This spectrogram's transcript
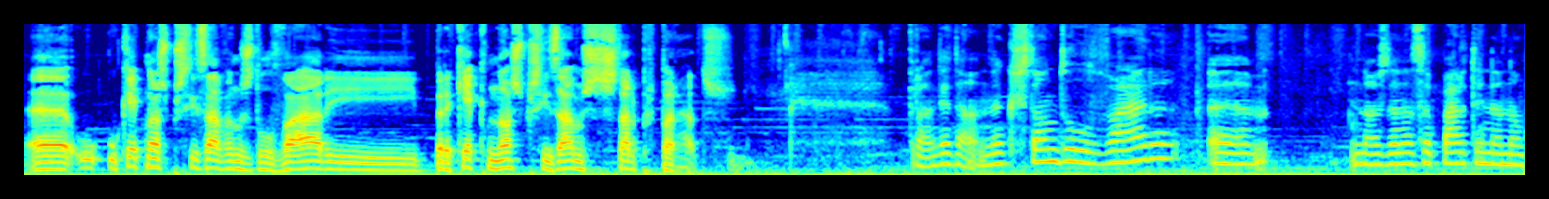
Eh, o, o que é que nós precisávamos de levar e para que é que nós precisávamos de estar preparados? Pronto, então, na questão do levar, hum, nós da nossa parte ainda não,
